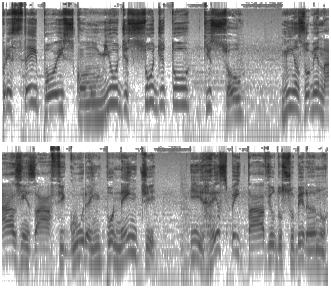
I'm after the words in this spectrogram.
Prestei, pois, como humilde súdito que sou, minhas homenagens à figura imponente e respeitável do soberano,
